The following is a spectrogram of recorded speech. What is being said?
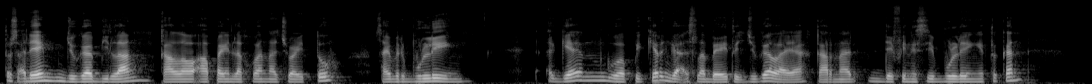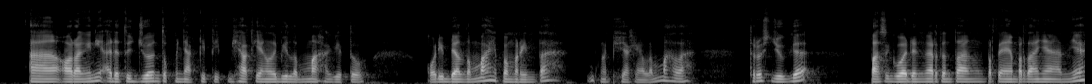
Terus ada yang juga bilang kalau apa yang dilakukan Najwa itu cyberbullying. Again gue pikir nggak selebay itu juga lah ya karena definisi bullying itu kan uh, orang ini ada tujuan untuk menyakiti pihak yang lebih lemah gitu. Kalau dibilang lemah ya pemerintah bukan pihak yang lemah lah. Terus juga pas gue dengar tentang pertanyaan-pertanyaannya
